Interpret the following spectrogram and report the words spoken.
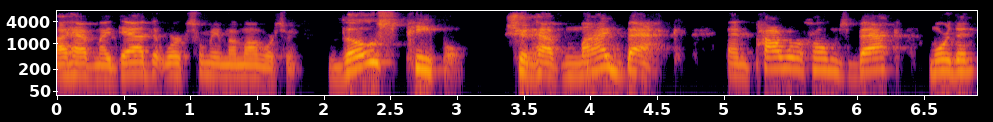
I have my dad that works for me. My mom works for me. Those people should have my back and Power Homes back more than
